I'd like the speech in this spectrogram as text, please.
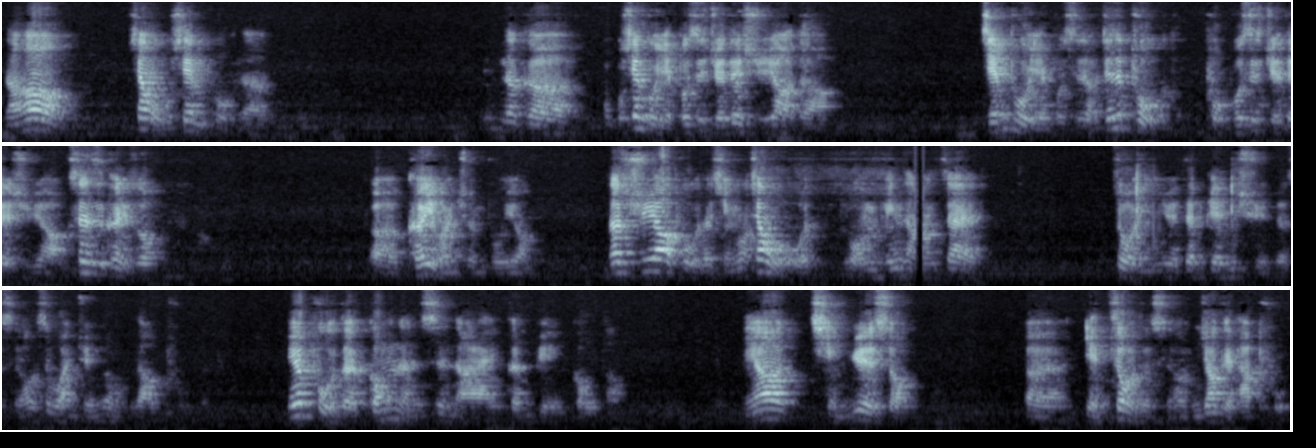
然后像五线谱呢，那个五线谱也不是绝对需要的哦，简谱也不是哦，就是谱。谱不是绝对需要，甚至可以说，呃，可以完全不用。那需要谱的情况，像我我我们平常在做音乐、在编曲的时候，是完全用不到谱的，因为谱的功能是拿来跟别人沟通。你要请乐手，呃，演奏的时候，你就要给他谱。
